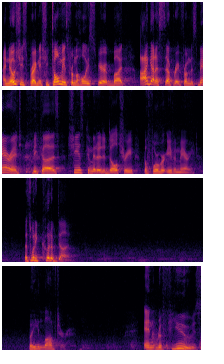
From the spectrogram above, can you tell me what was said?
I know she's pregnant. She told me it's from the Holy Spirit, but I got to separate from this marriage because she has committed adultery before we're even married. That's what he could have done. But he loved her and refused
